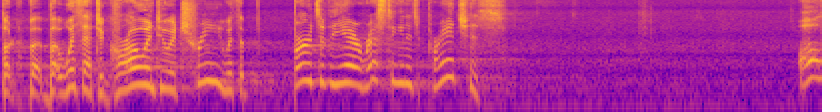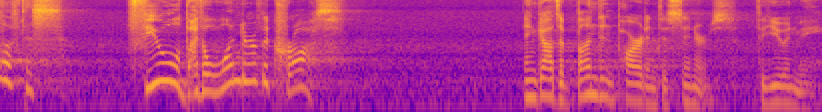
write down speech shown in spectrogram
but, but, but with that to grow into a tree with the birds of the air resting in its branches. All of this fueled by the wonder of the cross and God's abundant pardon to sinners, to you and me.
